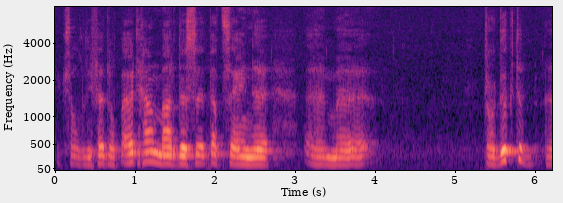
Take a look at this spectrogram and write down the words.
ik zal er niet verder op uitgaan, maar dus, dat zijn um, producten, uh,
